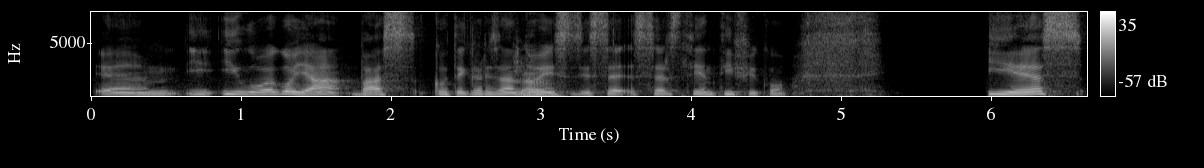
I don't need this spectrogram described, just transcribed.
em, y, luego ya vas categorizando y, ser, científico. Y es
